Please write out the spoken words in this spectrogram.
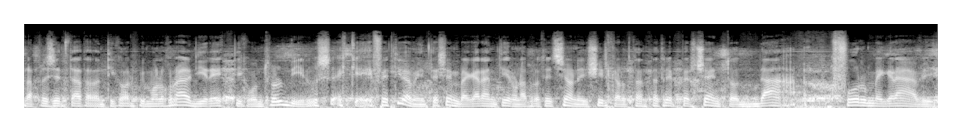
rappresentata da anticorpi monoclonali diretti contro il virus e che effettivamente sembra garantire una protezione di circa l'83% da forme gravi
